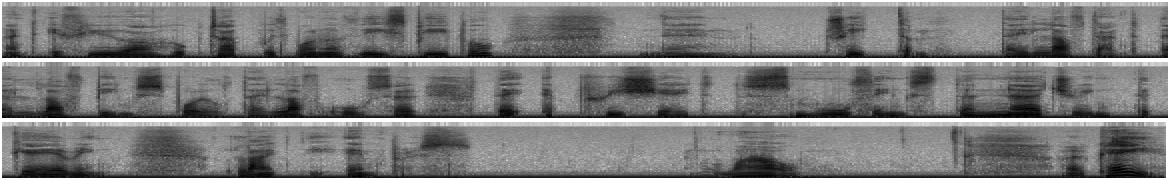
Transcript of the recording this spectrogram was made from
And if you are hooked up with one of these people, then treat them they love that. They love being spoiled. They love also, they appreciate the small things, the nurturing, the caring, like the Empress. Wow. Okay.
